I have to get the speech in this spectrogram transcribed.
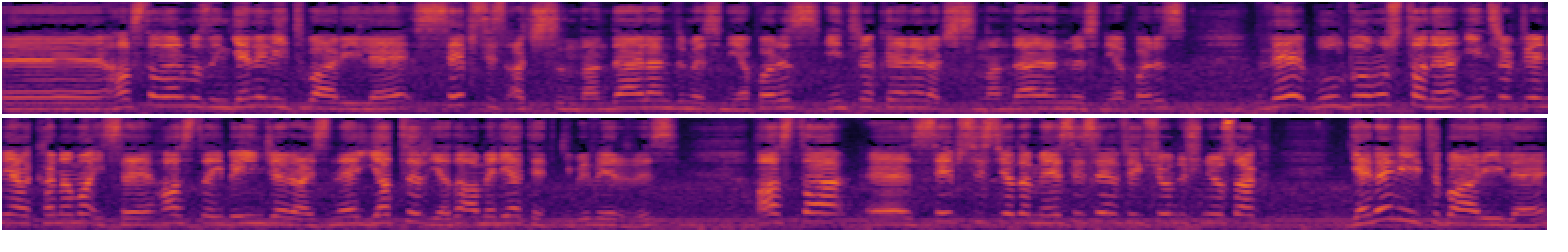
e, hastalarımızın genel itibariyle sepsis açısından değerlendirmesini yaparız. Intrakraniyal açısından değerlendirmesini yaparız. Ve bulduğumuz tanı intrakraniyal kanama ise hastayı beyin cerrahisine yatır ya da ameliyat et gibi veririz. Hasta e, sepsis ya da MSS enfeksiyon düşünüyorsak genel itibariyle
